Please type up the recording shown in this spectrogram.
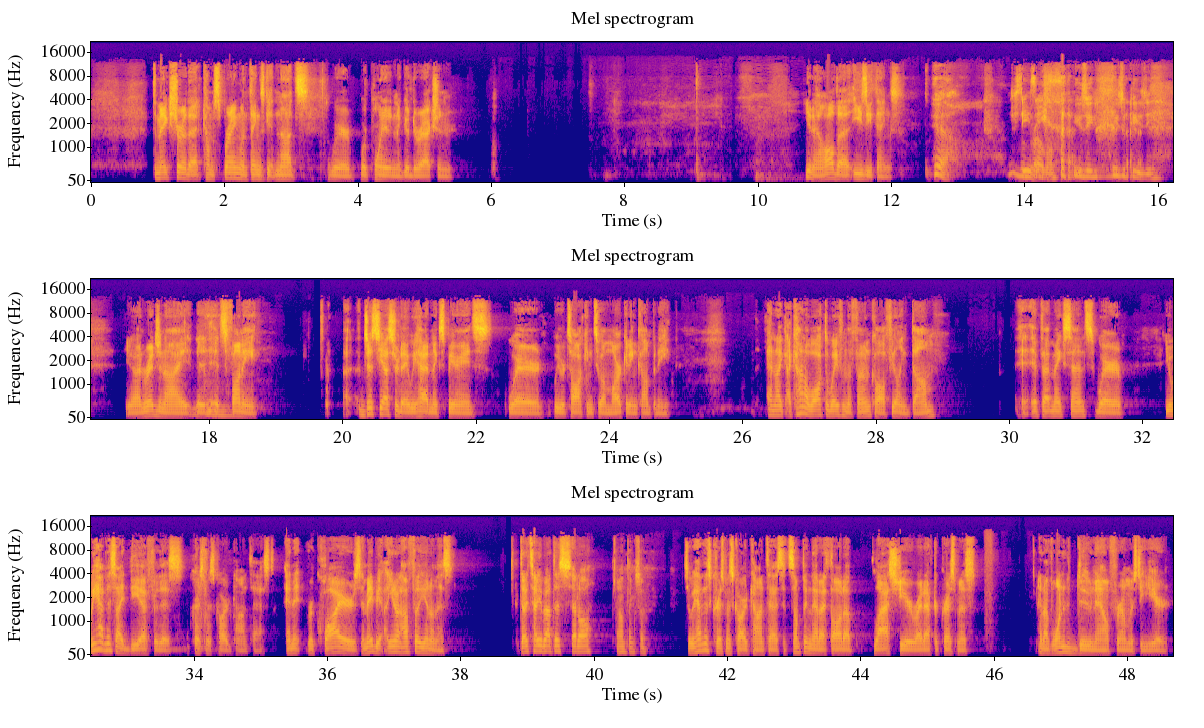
to make sure that come spring when things get nuts, we're we're pointed in a good direction. You know, all the easy things. Yeah. Just easy. easy, easy peasy. You know, and Ridge and I, it, it's funny. Uh, just yesterday, we had an experience where we were talking to a marketing company, and like I kind of walked away from the phone call feeling dumb, if that makes sense. Where you know, we have this idea for this Christmas card contest, and it requires, and maybe you know, I'll fill you in on this. Did I tell you about this at all? I don't think so. So we have this Christmas card contest. It's something that I thought up last year, right after Christmas, and I've wanted to do now for almost a year.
